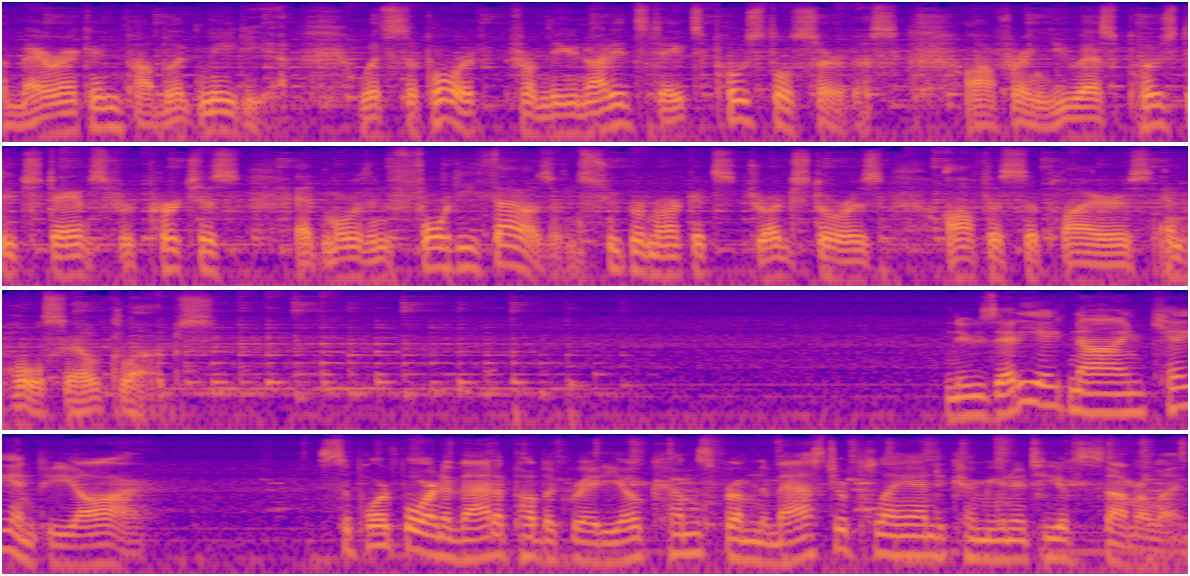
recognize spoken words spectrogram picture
American Public Media, with support from the United States Postal Service, offering U.S. postage stamps for purchase at more than 40,000 supermarkets, drugstores, office suppliers, and wholesale clubs. News 889 KNPR. Support for Nevada Public Radio comes from the master planned community of Summerlin,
